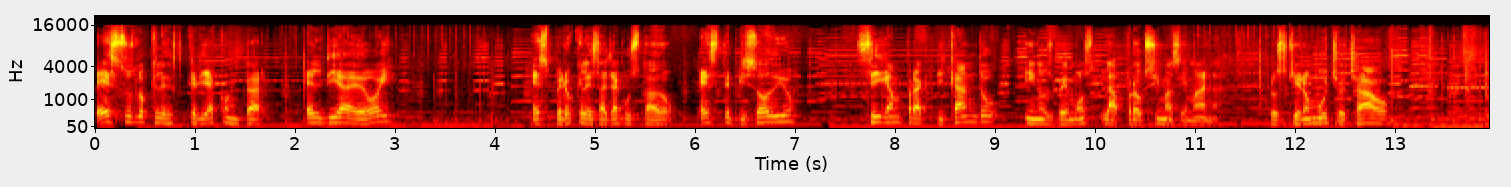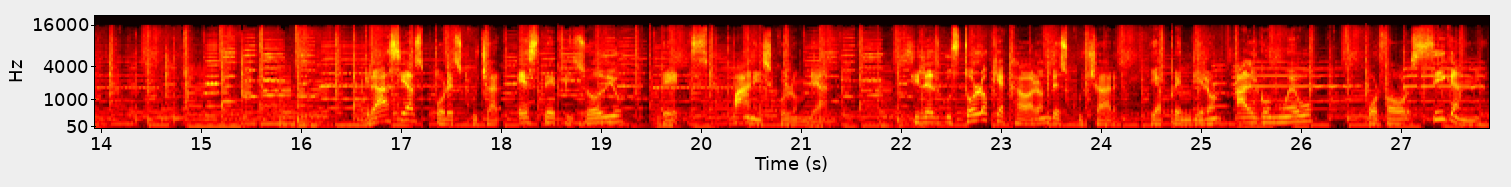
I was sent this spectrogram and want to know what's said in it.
Esto es lo que les quería contar el día de hoy. Espero que les haya gustado este episodio. sigan practicando y nos vemos la próxima semana. Los quiero mucho, chao. Gracias por escuchar este episodio de Spanish Colombiano. Si les gustó lo que acabaron de escuchar y aprendieron algo nuevo, por favor síganme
